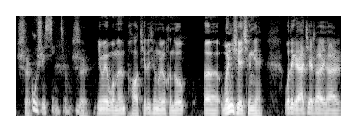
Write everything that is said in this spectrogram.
是故事性，就嗯是因为我们跑题的听众有很多呃文学青年，我得给大家介绍一下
